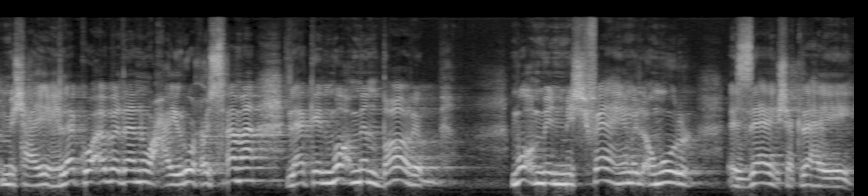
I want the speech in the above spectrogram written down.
مش هيهلكوا أبدا وهيروحوا السماء لكن مؤمن ضارب. مؤمن مش فاهم الأمور إزاي شكلها إيه؟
